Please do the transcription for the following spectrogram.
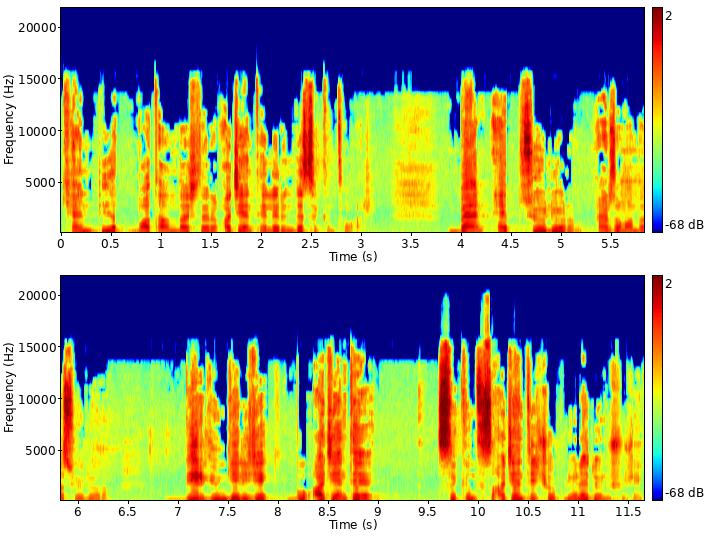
kendi vatandaşları acentelerinde sıkıntı var. Ben hep söylüyorum, her zaman da söylüyorum. Bir gün gelecek bu acente sıkıntısı acente çöplüğüne dönüşecek.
